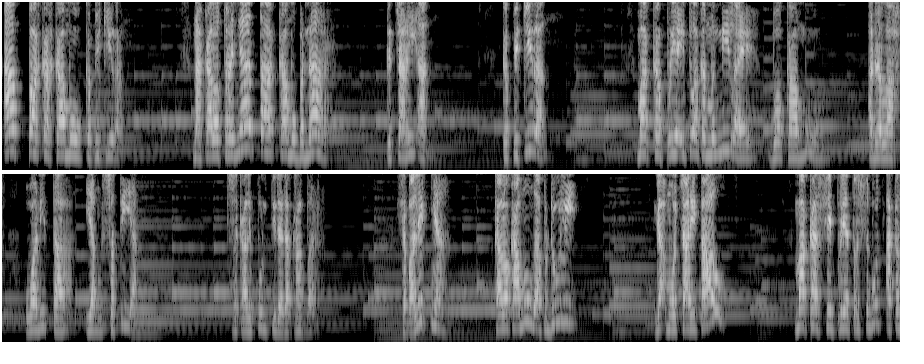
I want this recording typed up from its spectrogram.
Apakah kamu kepikiran? Nah, kalau ternyata kamu benar, kecarian, kepikiran, maka pria itu akan menilai bahwa kamu adalah wanita yang setia, sekalipun tidak ada kabar. Sebaliknya, kalau kamu nggak peduli, nggak mau cari tahu, maka si pria tersebut akan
